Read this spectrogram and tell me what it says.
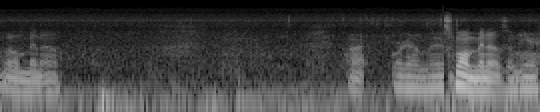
A little minnow. Alright, we're gonna move small minnows in here.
